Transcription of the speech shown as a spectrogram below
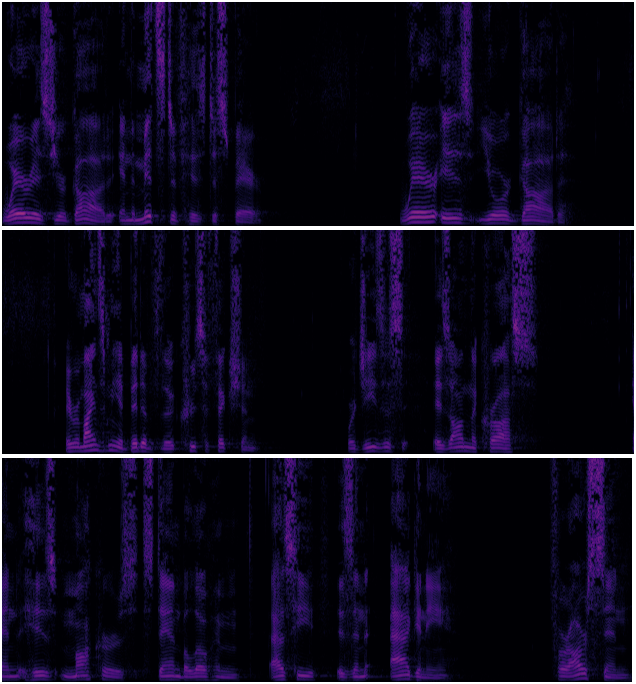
Where is your God? in the midst of his despair. Where is your God? It reminds me a bit of the crucifixion, where Jesus is on the cross and his mockers stand below him as he is in agony for our sin,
